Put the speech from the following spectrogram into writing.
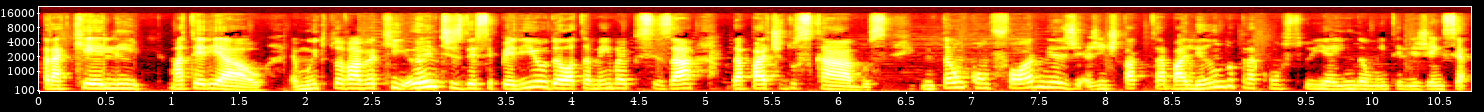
para aquele material. É muito provável que antes desse período ela também vai precisar da parte dos cabos. Então, conforme a gente está trabalhando para construir ainda uma inteligência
